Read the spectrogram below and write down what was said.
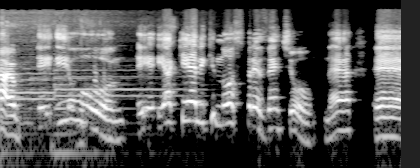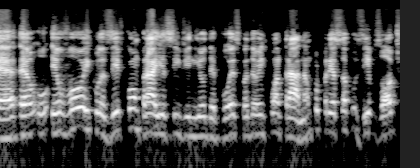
Não, eu... e, e, o, e, e, aquele que nos presenteou, né? É, é, eu vou, inclusive, comprar isso em vinil depois, quando eu encontrar, não por preços abusivos, óbvio,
